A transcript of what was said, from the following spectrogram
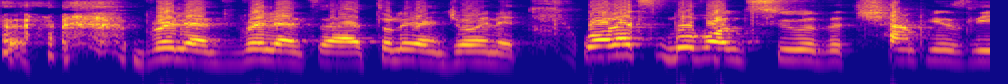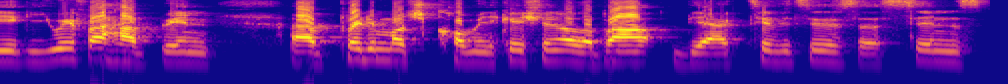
brilliant, brilliant. Uh, totally enjoying it. Well, let's move on to the Champions League. UEFA have been uh, pretty much communicational about their activities uh, since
